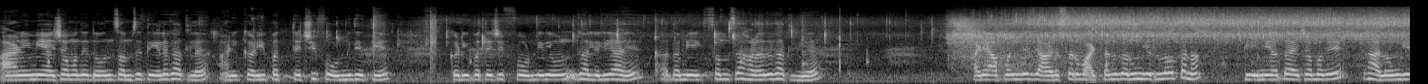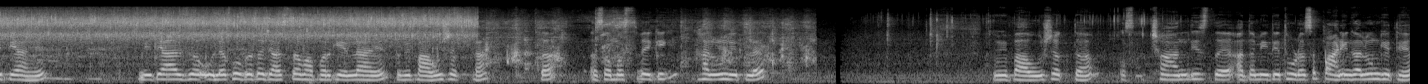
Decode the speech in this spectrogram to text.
आणि मी याच्यामध्ये दोन चमचे तेल घातलं आहे आणि कढीपत्त्याची फोडणी देते. कढीपत्त्याची फोडणी देऊन झालेली आहे. आता मी एक चमचा हळद घातली आहे. आणि आपण जे जाडसर वाटण करून घेतलं होतं ना ती मी आता याच्यामध्ये घालून घेते आहे. मी ते आज ओल्या खोबऱ्याचा जास्त वापर केलेला आहे. तुम्ही पाहू शकता. तर असं मस्तपैकी घालून घेतलं आहे तुम्ही पाहू शकता. असं छान दिसतं आहे आता मी इथे थोडंसं पाणी घालून घेते.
